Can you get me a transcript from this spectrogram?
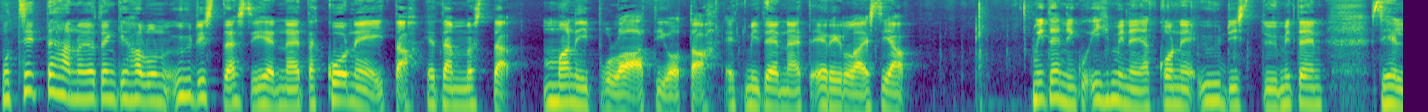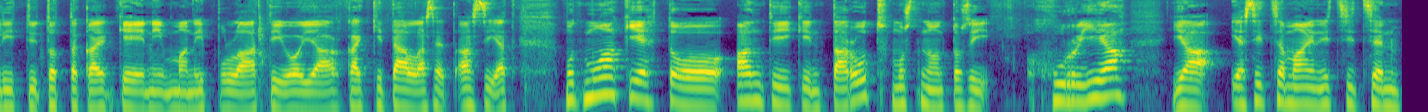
Mutta sitten hän on jotenkin halunnut yhdistää siihen näitä koneita ja tämmöistä manipulaatiota, että miten näitä erilaisia miten niin kuin ihminen ja kone yhdistyy, miten siihen liittyy totta kai geenimanipulaatio ja kaikki tällaiset asiat. Mutta mua kiehtoo antiikin tarut, musta ne on tosi hurjia ja, ja sitten sä mainitsit sen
